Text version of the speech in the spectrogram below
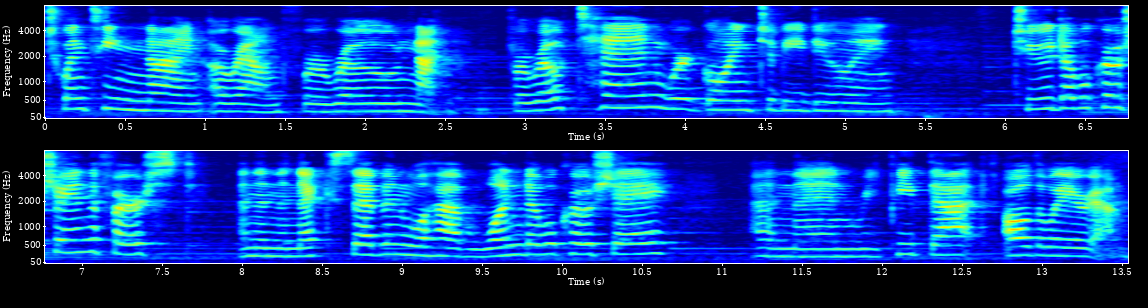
29 around for row nine. For row 10, we're going to be doing two double crochet in the first, and then the next seven will have one double crochet, and then repeat that all the way around.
